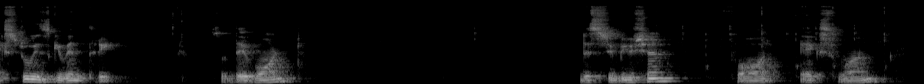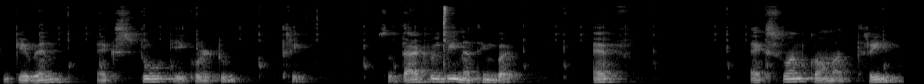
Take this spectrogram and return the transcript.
x2 is given 3 so they want distribution for x1 given x2 equal to 3 so that will be nothing but f x1 comma 3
